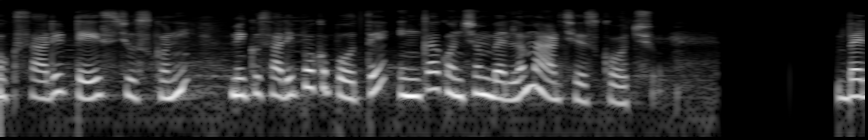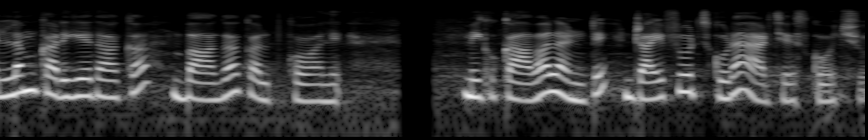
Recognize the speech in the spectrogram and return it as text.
ఒకసారి టేస్ట్ చూసుకొని మీకు సరిపోకపోతే ఇంకా కొంచెం బెల్లం యాడ్ చేసుకోవచ్చు. బెల్లం కరిగేదాకా బాగా కలుపుకోవాలి. మీకు కావాలంటే డ్రై ఫ్రూట్స్ కూడా యాడ్ చేసుకోవచ్చు.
